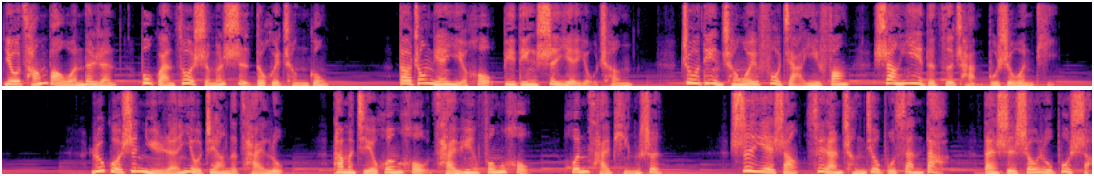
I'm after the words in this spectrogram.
有藏宝纹的人，不管做什么事都会成功，到中年以后必定事业有成，注定成为富甲一方，上亿的资产不是问题。如果是女人有这样的财路，她们结婚后财运丰厚，婚财平顺，事业上虽然成就不算大，但是收入不少。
